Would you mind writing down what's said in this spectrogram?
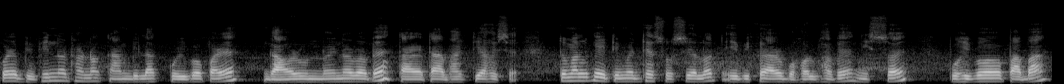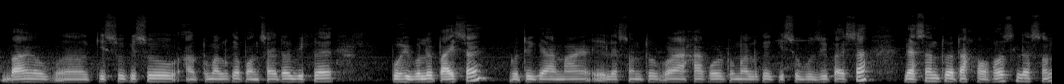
কৰে বিভিন্ন ধৰণৰ কামবিলাক কৰিব পাৰে গাঁৱৰ উন্নয়নৰ বাবে তাৰ এটা আভাস দিয়া হৈছে তোমালোকে ইতিমধ্যে ছ'চিয়েলত এই বিষয়ে আৰু বহলভাৱে নিশ্চয় পঢ়িব পাবা বা কিছু কিছু তোমালোকে পঞ্চায়তৰ বিষয়ে পঢ়িবলৈ পাইছাই। গতিকে আমাৰ এই লেচনটোৰ পৰা আশা কৰোঁ তোমালোকে কিছু বুজি পাইছা। লেচনটো এটা সহজ লেচন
